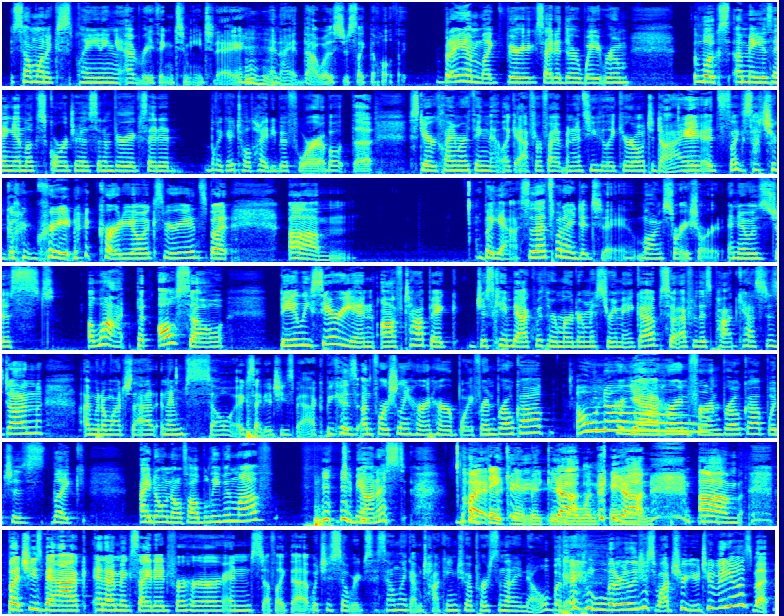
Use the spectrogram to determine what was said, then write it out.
someone explaining everything to me today. Mm-hmm. And I that was just like the whole thing. But I am like very excited their weight room looks amazing and looks gorgeous and I'm very excited like I told Heidi before about the stair climber thing that like after 5 minutes you feel like you're about to die. It's like such a good, great cardio experience, but um but yeah, so that's what I did today, long story short. And it was just a lot. But also Bailey Sarian, off topic, just came back with her murder mystery makeup. So after this podcast is done, I'm gonna watch that, and I'm so excited she's back because unfortunately, her and her boyfriend broke up. Oh no. Her, yeah, her and Fern broke up, which is like, I don't know if I'll believe in love, to be honest, But they can't make it, no one can. Yeah. Um, but she's back, and I'm excited for her and stuff like that, which is so weird because I sound like I'm talking to a person that I know, but I literally just watch her YouTube videos. But,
